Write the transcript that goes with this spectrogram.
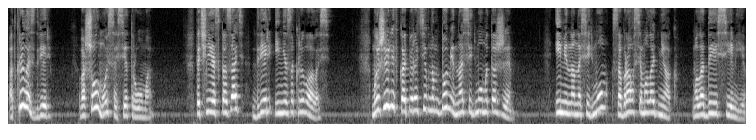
Открылась дверь. Вошел мой сосед Рома. Точнее сказать, дверь и не закрывалась. Мы жили в кооперативном доме на седьмом этаже. Именно на седьмом собрался молодняк, молодые семьи.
